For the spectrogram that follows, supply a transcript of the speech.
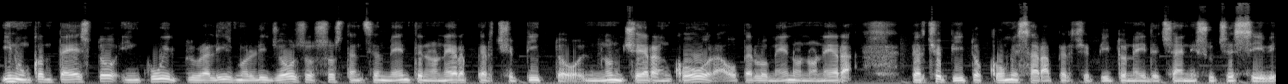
in un contesto in cui il pluralismo religioso sostanzialmente non era percepito, non c'era ancora o perlomeno non era percepito come sarà percepito nei decenni successivi.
